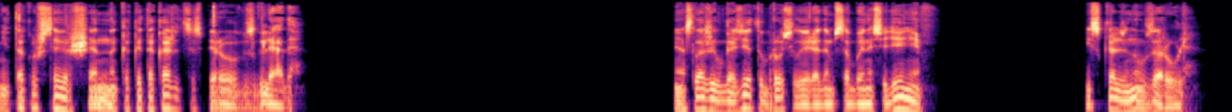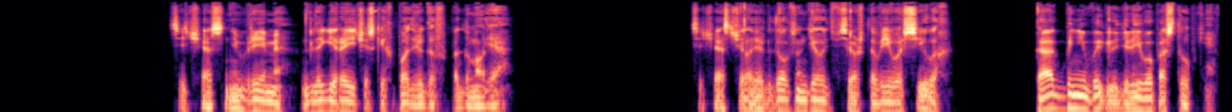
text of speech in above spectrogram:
не так уж совершенно, как это кажется с первого взгляда? Я сложил газету, бросил ее рядом с собой на сиденье и скользнул за руль. «Сейчас не время для героических подвигов», — подумал я. Сейчас человек должен делать все, что в его силах, как бы ни выглядели его поступки.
